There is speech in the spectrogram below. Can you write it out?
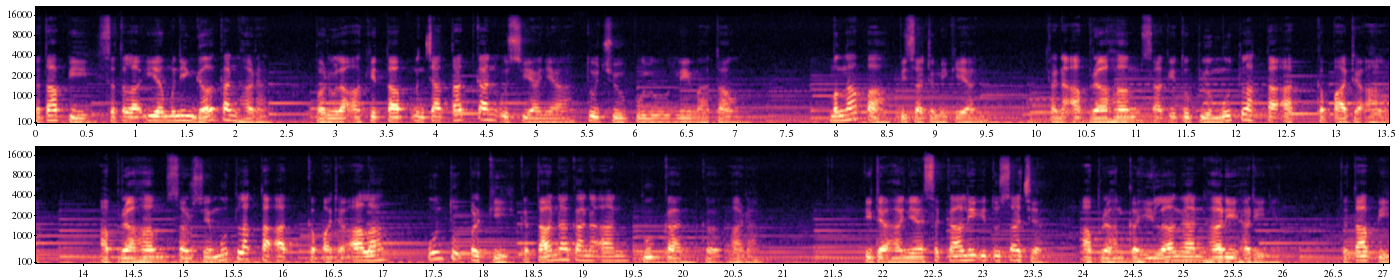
Tetapi setelah ia meninggalkan Haran, barulah Alkitab mencatatkan usianya 75 tahun. Mengapa bisa demikian? Karena Abraham saat itu belum mutlak taat kepada Allah. Abraham seharusnya mutlak taat kepada Allah untuk pergi ke tanah Kanaan bukan ke Haran. Tidak hanya sekali itu saja, Abraham kehilangan hari-harinya, tetapi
